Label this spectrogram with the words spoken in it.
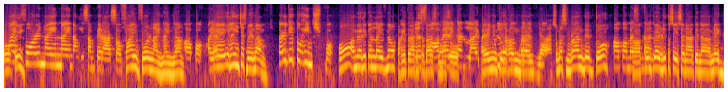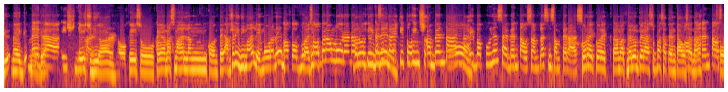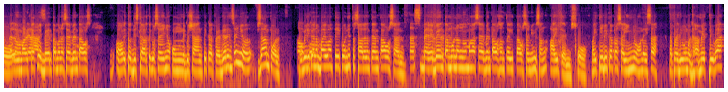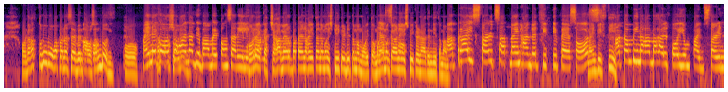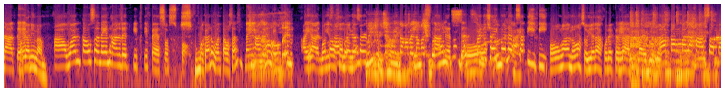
Okay. 5499 ang isang peraso. 5499 lang. Opo, ayan. Eh, ilang inches ba yun, ma'am? 32 inch po. Oh, American Live na. Pakita natin Yes sa taas. po, no? American so, Live. Ayan yung Bluetooth pinakang na brand po. niya. So, mas branded to. Opo, mas Ah, branded. Compared dito sa isa natin na Meg, Meg, Mega HDR. HDR. Okay, so kaya mas mahal ng konti. Actually, hindi mahal eh. Mura na yan. Opo, Imagine sobrang mura na po. TV Kasi na yun eh. 32 inch ang bentahan Oo. na iba po yan, 7,000 plus isang peraso. Correct, correct. Tama. Dalawang peraso pa sa 10,000 Opo, ha. 10,000 Oh, dalawang i-market mo, peraso. ibenta mo ng 7,000. Oh, ito, diskarte ko sa inyo kung negosyante ka. Pwede rin sa inyo. Example, bumili ka Opo. ng buy one take one dito sa halagang 10,000. Tas Eh, benta mo ng mga 7,000 to 8,000 yung isang items. Oh, may TV ka pa sa inyo na isa na pwede mo magamit, di ba? Oh, nakatumubo ka pa ng 7,000 doon. Oh. May negosyo ka na, di ba? May pang sariling Correct. At saka meron pa tayong nakita ng mga speaker dito, ma'am. Ito, mga Yes magkano po. yung speaker natin dito, ma'am? Ah, price starts at 950 pesos. 950. At ang pinakamahal po yung 5 star natin. Magkano, yun, ma'am? Ah, 1,950 pesos po. S- Magkano? 1,000? 950. Ayan. Oh, yung 1,000 sample lang na yan? service Wait for yung time. pinakamalakas Each natin. ride sets. Pwede siya i-connect sa TV. Oo nga, no? So, yan na. Connected na. Ayan. Via Bluetooth. Ang pangmalakas ang mga ano natin.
